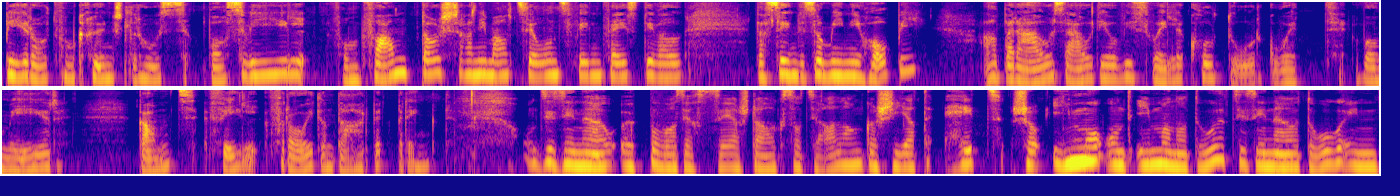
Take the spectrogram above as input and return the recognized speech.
Beirat vom Künstlerhaus Boswil, vom Fantosch Animationsfilmfestival. Das sind so meine Hobby, aber auch das audiovisuelle Kulturgut, wo mir ganz viel Freude und Arbeit bringt. Und Sie sind auch jemand, der sich sehr stark sozial engagiert hat, schon immer und immer noch tut. Sie sind auch hier in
